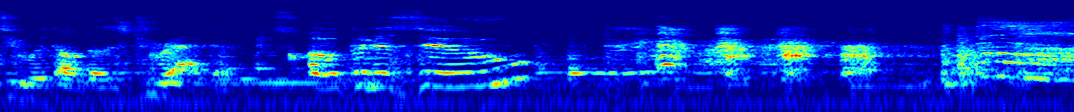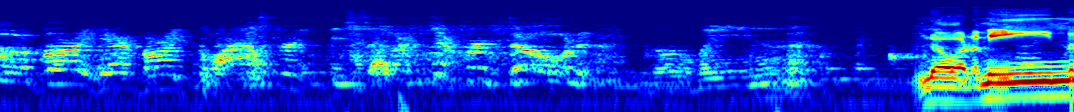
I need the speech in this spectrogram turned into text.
Do with all those dragons? Open a zoo? if I had my blaster, it'd be set a different. Know what I mean? Know what I mean?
